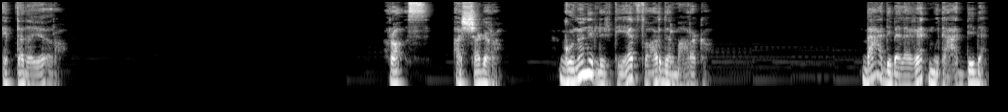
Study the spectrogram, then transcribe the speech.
ابتدى يقرأ. رأس الشجرة. جنون الارتياب في أرض المعركة. بعد بلاغات متعددة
